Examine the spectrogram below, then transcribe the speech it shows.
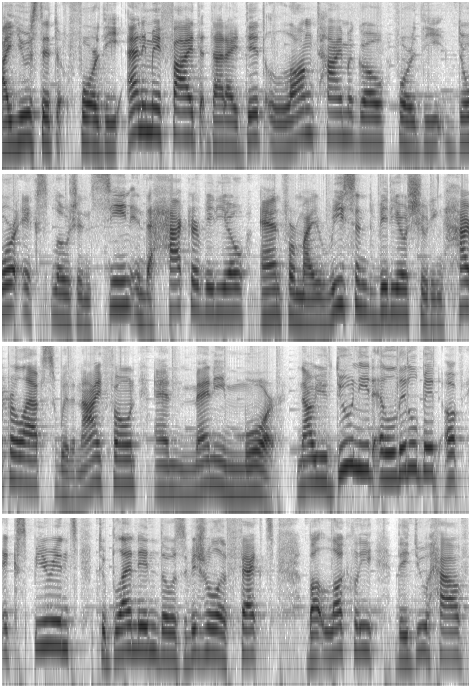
I used it for the anime fight that I did a long time ago, for the door explosion scene in the hacker video, and for my recent video shooting hyperlapse with an iPhone, and many more. Now you do need a little bit of experience to blend in those visual effects, but luckily they do have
